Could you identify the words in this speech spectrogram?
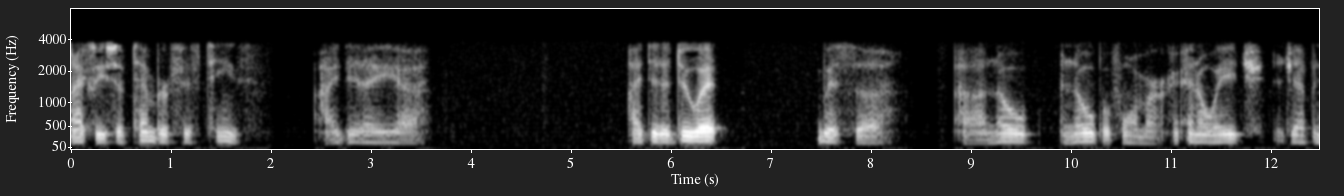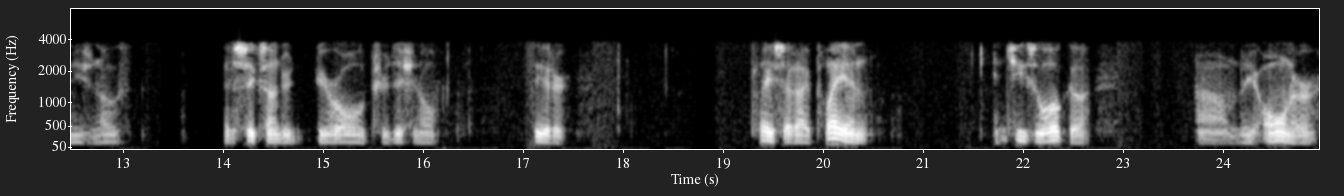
actually September fifteenth, I did a uh, I did a duet with uh, uh, no no performer, NOH, Japanese no, a 600 year old traditional theater. Place that I play in in Shizuoka, um, the owner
